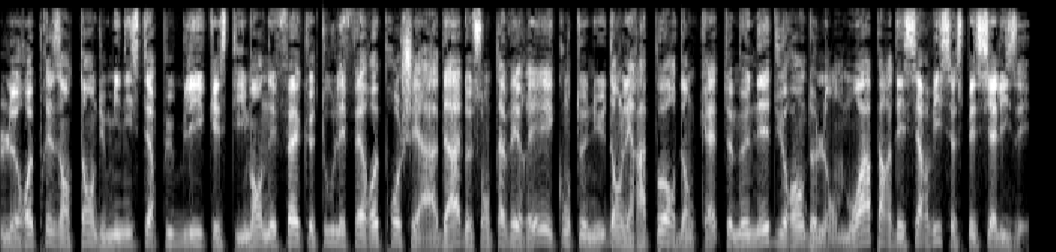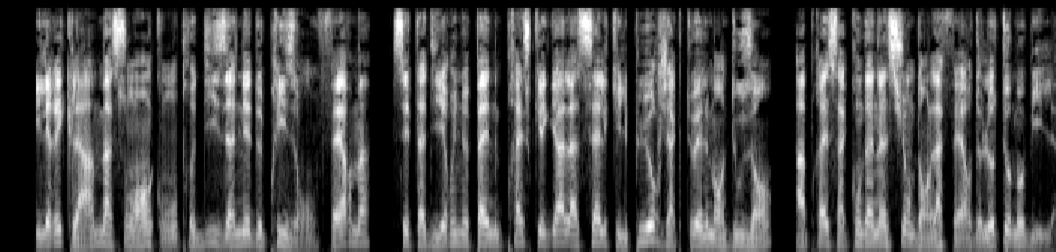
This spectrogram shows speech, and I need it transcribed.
Le représentant du ministère public estime en effet que tous les faits reprochés à Haddad sont avérés et contenus dans les rapports d'enquête menés durant de longs mois par des services spécialisés. Il réclame à son encontre 10 années de prison ferme, c'est-à-dire une peine presque égale à celle qu'il purge actuellement 12 ans, après sa condamnation dans l'affaire de l'automobile.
